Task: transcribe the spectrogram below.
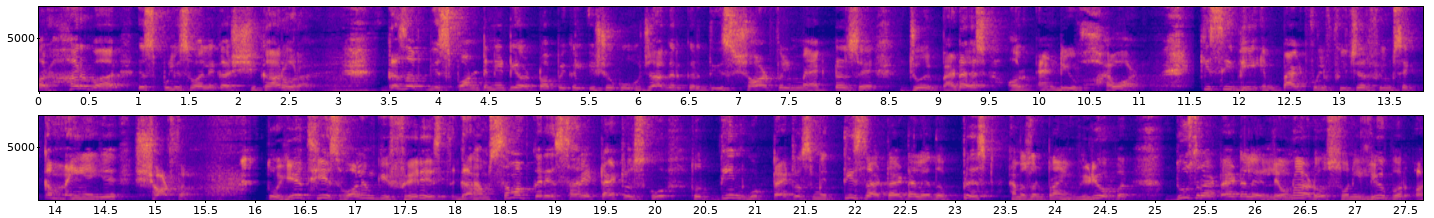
और हर बार इस पुलिस वाले का शिकार हो रहा है। गजब की स्पॉन्टेनिटी और टॉपिकल इशू को उजागर करती इस शॉर्ट फ़िल्म में एक्टर्स है जो बैडस और एंडी हैवार्ड किसी भी इम्पैक्टफुल फीचर फ़िल्म से कम नहीं है ये शॉर्ट फ़िल्म तो ये थी इस वॉल्यूम की फेरिस्त। अगर हम समअप करें सारे टाइटल्स को तो तीन गुड टाइटल्स में तीसरा टाइटल है the priest Amazon Prime Video पर। दूसरा टाइटल है लेओनार्डो सोनी लिव पर। और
